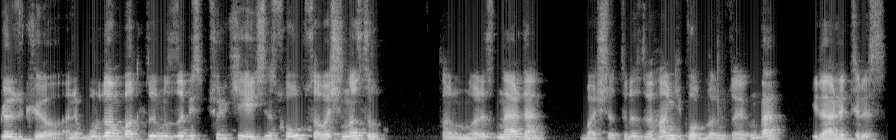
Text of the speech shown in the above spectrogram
gözüküyor. Hani buradan baktığımızda biz Türkiye için soğuk savaşı nasıl tanımlarız? Nereden başlatırız ve hangi kodlar üzerinden ilerletiriz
